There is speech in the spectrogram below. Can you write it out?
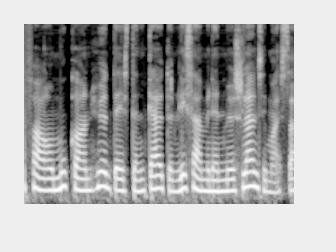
FAO mukaan hyönteisten käytön lisääminen myös länsimaissa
